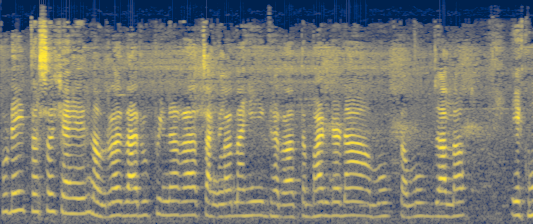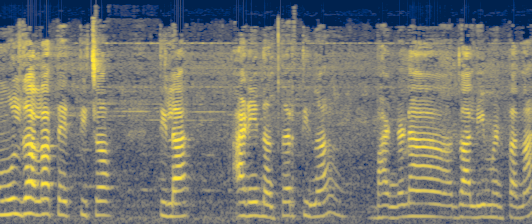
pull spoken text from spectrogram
पुढे तसंच आहे. नवरा दारू पिणारा चांगला नाही. घरात भांडणं अमुक तमुक झालं. एक मूल झालं ते तिचं तिला. आणि नंतर तिनं भांडणं झाली म्हणताना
